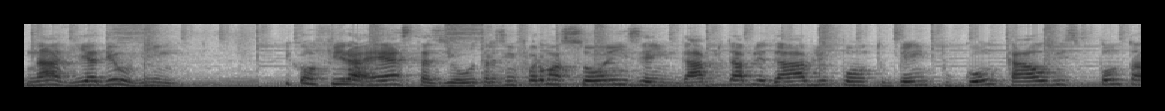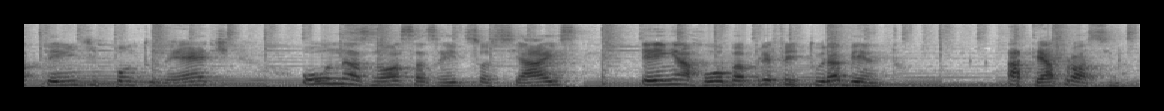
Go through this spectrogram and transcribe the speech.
na Via Delvino. E confira estas e outras informações em www.bentogoncalves.atende.net ou nas nossas redes sociais em arroba Prefeitura Bento. Até a próxima!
